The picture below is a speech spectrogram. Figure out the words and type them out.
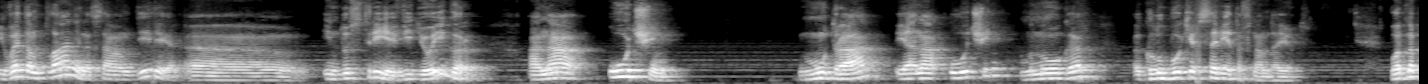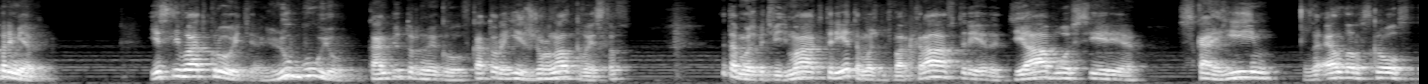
И в этом плане, на самом деле, э, индустрия видеоигр, она очень мудра, и она очень много глубоких советов нам дает. Вот, например, если вы откроете любую компьютерную игру, в которой есть журнал квестов, это может быть Ведьмак 3, это может быть Warcraft 3, это Diablo серия, Skyrim, The Elder Scrolls,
